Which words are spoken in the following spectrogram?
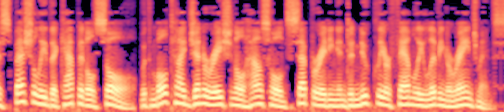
especially the capital Seoul, with multi-generational households separating into nuclear family living arrangements.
